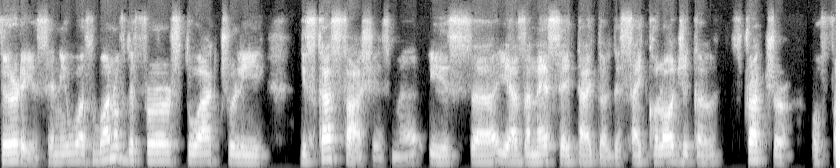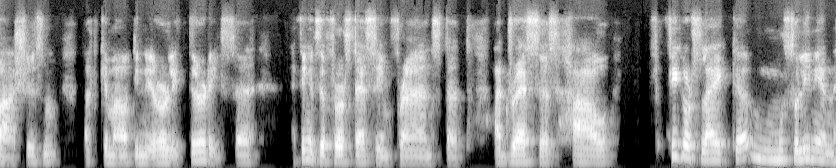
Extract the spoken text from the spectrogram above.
30s, and he was one of the first to actually discuss fascism. Is uh, he has an essay titled "The Psychological Structure of Fascism" that came out in the early 30s. Uh, I think it's the first essay in France that addresses how figures like uh, Mussolini and,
